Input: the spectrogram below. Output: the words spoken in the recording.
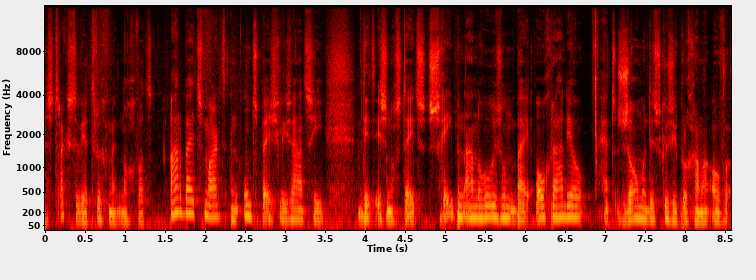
straks weer terug met nog wat arbeidsmarkt en ontspecialisatie. Dit is nog steeds Schepen aan de Horizon bij Oogradio. Het zomerdiscussieprogramma over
